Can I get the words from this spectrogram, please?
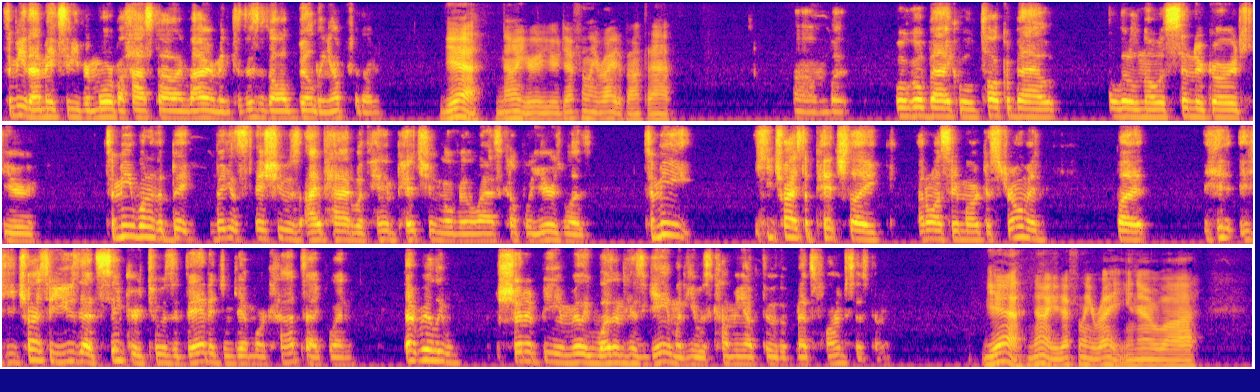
to me that makes it even more of a hostile environment because this is all building up for them. Yeah, no, you're you're definitely right about that. Um, but we'll go back. We'll talk about a little Noah Syndergaard here. To me, one of the big biggest issues I've had with him pitching over the last couple of years was, to me, he tries to pitch like I don't want to say Marcus Stroman, but he, he tries to use that sinker to his advantage and get more contact when that really shouldn't be and really wasn't his game when he was coming up through the Mets farm system. Yeah, no, you're definitely right. You know, uh,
